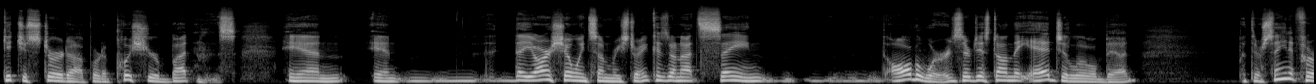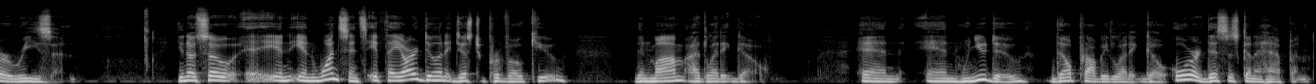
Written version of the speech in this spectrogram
get you stirred up, or to push your buttons. And and they are showing some restraint because they're not saying all the words. They're just on the edge a little bit, but they're saying it for a reason. You know, so in in one sense, if they are doing it just to provoke you, then mom, I'd let it go. And and when you do, they'll probably let it go. Or this is going to happen.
